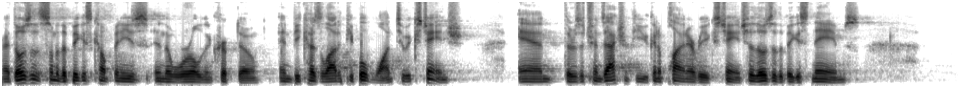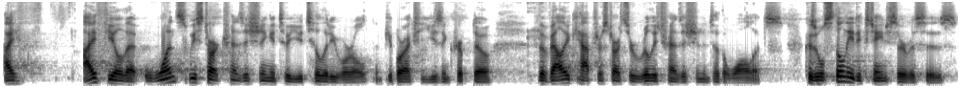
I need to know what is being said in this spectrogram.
Right, those are some of the biggest companies in the world in crypto, and because a lot of people want to exchange, and there's a transaction fee you can apply on every exchange. So those are the biggest names. I, I feel that once we start transitioning into a utility world and people are actually using crypto, the value capture starts to really transition into the wallets. Because we'll still need exchange services,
